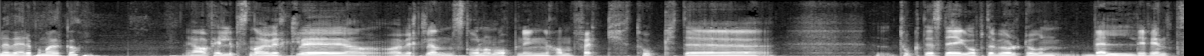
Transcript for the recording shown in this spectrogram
levere på Mallorca. Ja, Philipsen har jo virkelig har virkelig en strålende åpning han fikk. Tok det Tok det steget opp til worldtouren veldig fint.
